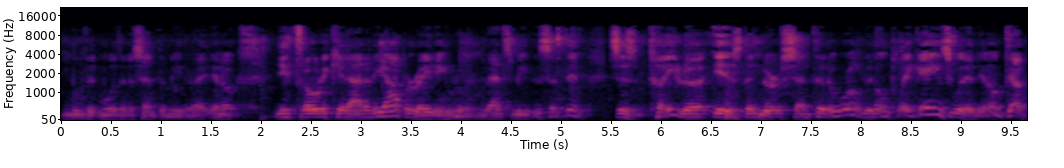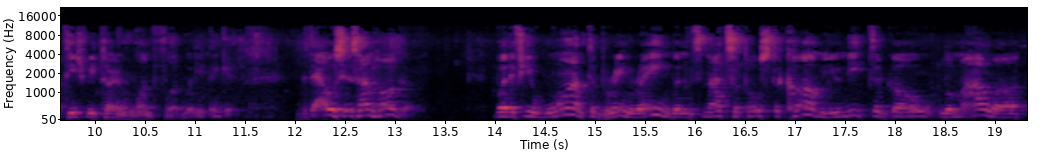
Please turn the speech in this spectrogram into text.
move it more than a centimeter, right? You know, you throw the kid out of the operating room. That's me, the It says, Torah is the nerve center of the world. We don't play games with it. You don't tell, teach me Torah one foot. What do you think? That was his hanhaga. But if you want to bring rain when it's not supposed to come, you need to go lamala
